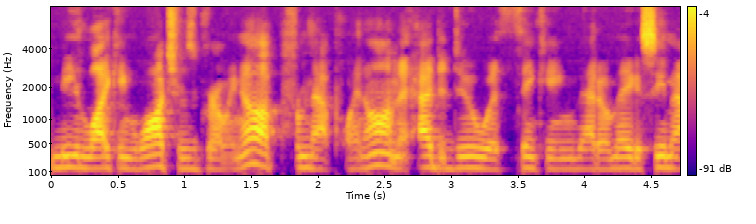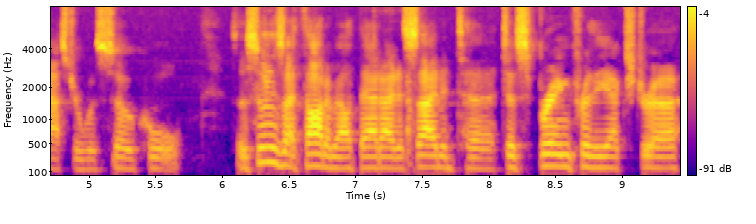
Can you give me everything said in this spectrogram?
me liking watches growing up from that point on that had to do with thinking that Omega Seamaster was so cool. So as soon as I thought about that, I decided to, to spring for the extra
